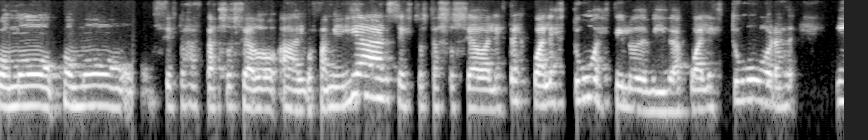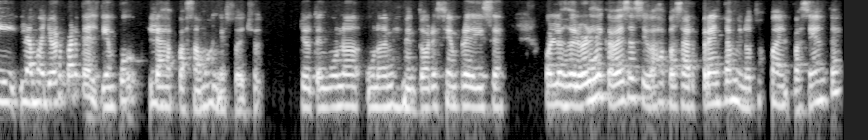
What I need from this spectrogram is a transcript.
cómo, cómo, si esto está asociado a algo familiar, si esto está asociado al estrés, cuál es tu estilo de vida, cuál es tu hora. Y la mayor parte del tiempo las pasamos en eso. De hecho, yo tengo uno, uno de mis mentores siempre dice, con los dolores de cabeza, si vas a pasar 30 minutos con el paciente,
